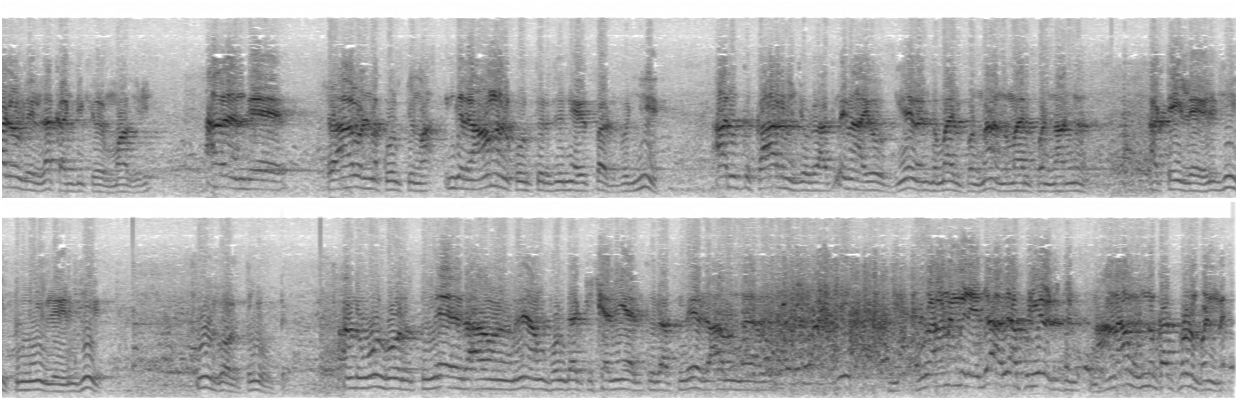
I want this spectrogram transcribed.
கடவுள் எல்லாம் கண்டிக்கிற மாதிரி. அவன் அங்க ராவணனை கொளுத்தினான் இங்க ராமனை கொளுத்துறதுன்னு ஏற்பாடு பண்ணி அதுக்கு காரணம் சொல்றாப்புல நான் அயோக்கியன் இந்த மாதிரி பண்ணா அந்த மாதிரி பண்ணான்னு. அட்டையில எழுதி துணியில எழுதி ஊர்கோலத்தில் விட்டு. அந்த ஊர்கோலத்துல ராவணன் அவன் பொண்டாட்டி சனியா இருக்கிறாப்புல ராவணன் புராணங்கள் எது அது அப்படியே எடுக்கணும். நானா ஒன்னும் கற்பனை பண்ணேன்.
